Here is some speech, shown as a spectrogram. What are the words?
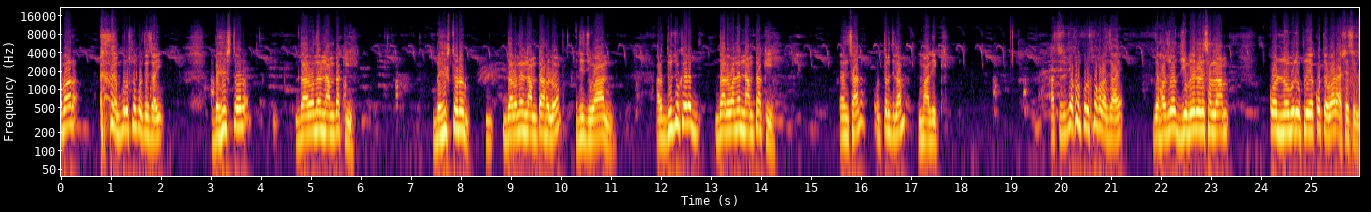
আবার প্রশ্ন করতে চাই বেহেস্তর দারোয়ানের নামটা কি? বেহেস্তর দারোয়ানের নামটা হলো রিজওয়ান আর দুজকের দারওয়ানের নামটা কি অ্যান্সার উত্তর দিলাম মালিক আচ্ছা যদি এখন প্রশ্ন করা যায় যে হজরত জিবরাইল আলি সাল্লাম কোন নবীর উপরে কতবার এসেছিল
